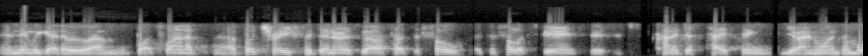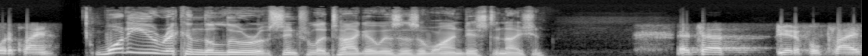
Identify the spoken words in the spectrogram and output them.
and then we go to um, Botswana uh, Butchery for dinner as well. So it's a full it's a full experience versus kind of just tasting your own wines on board a plane. What do you reckon the lure of Central Otago is as a wine destination? It's a beautiful place.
